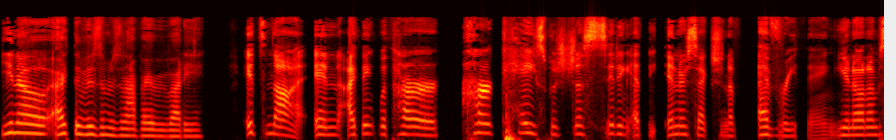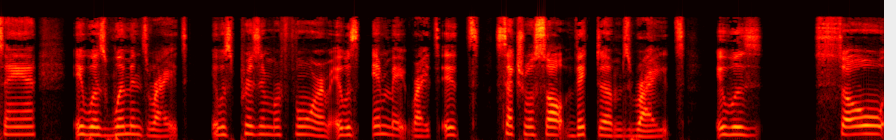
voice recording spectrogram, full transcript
you know, activism is not for everybody. It's not. And I think with her, her case was just sitting at the intersection of everything. You know what I'm saying? It was women's rights, it was prison reform, it was inmate rights, it's sexual assault victims' rights. It was so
